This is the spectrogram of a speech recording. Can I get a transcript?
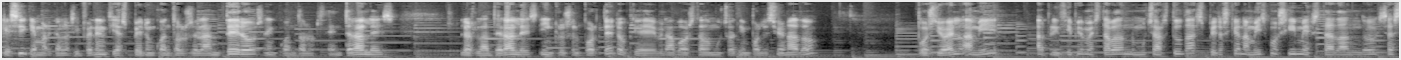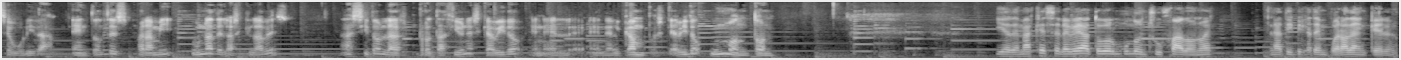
que sí, que marcan las diferencias, pero en cuanto a los delanteros, en cuanto a los centrales, los laterales, incluso el portero, que Bravo ha estado mucho tiempo lesionado, pues Joel a mí al principio me estaba dando muchas dudas, pero es que ahora mismo sí me está dando esa seguridad. Entonces, para mí, una de las claves ha sido las rotaciones que ha habido en el, en el campo, es que ha habido un montón y además que se le ve a todo el mundo enchufado, no es la típica temporada en que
